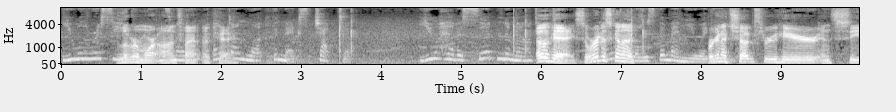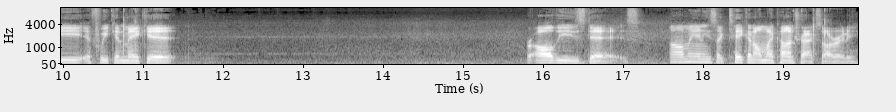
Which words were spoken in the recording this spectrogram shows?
you will receive Deliver the more on-time- okay. and unlock the next chapter. You have a certain amount. Okay, so we're just gonna- close the menu We're gonna chug through here and see if we can make it for all these days. Oh man, he's like taking all my contracts already.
